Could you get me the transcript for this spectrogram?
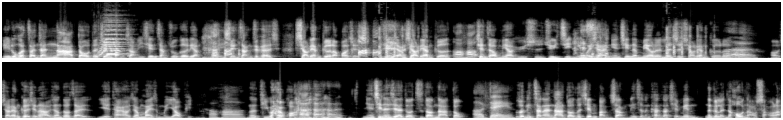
你如果站在纳豆的肩膀上，以前讲诸葛亮，呃 以前讲这个小亮哥了，抱歉，以前讲小亮哥，现在我们要与时俱进，因为现在年轻人没有人认识小亮哥了。嗯，哦，小亮哥现在好像都在野台，好像卖什么药品。哈哈，那题外话，年轻人现在都知道纳豆。呃，对，我说你站在纳豆的肩膀上，你只能看到前面那个人的后脑勺啦，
